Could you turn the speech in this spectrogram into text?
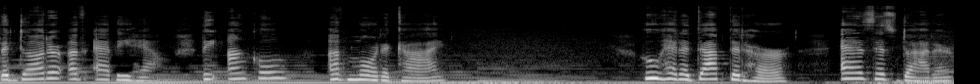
the daughter of Abihail, the uncle of Mordecai, who had adopted her as his daughter,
